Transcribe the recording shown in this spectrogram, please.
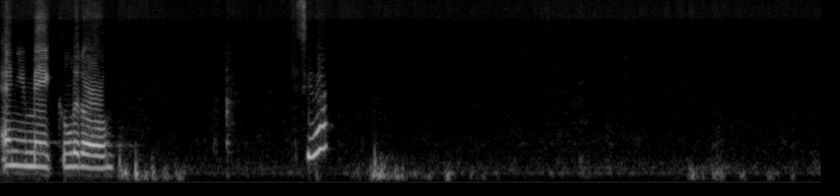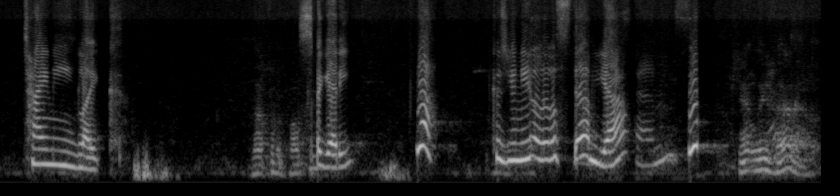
and you make little. See that? Tiny like Not for the pumpkin? spaghetti. Yeah, because you need a little stem. Yeah, Stems. Can't leave that out.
